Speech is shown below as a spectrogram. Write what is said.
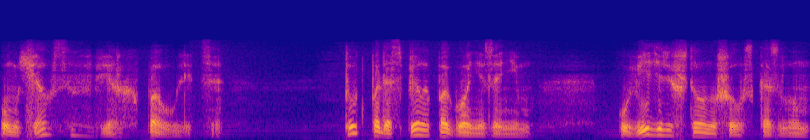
умчался вверх по улице. Тут подоспела погоня за ним. Увидели, что он ушел с козлом,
